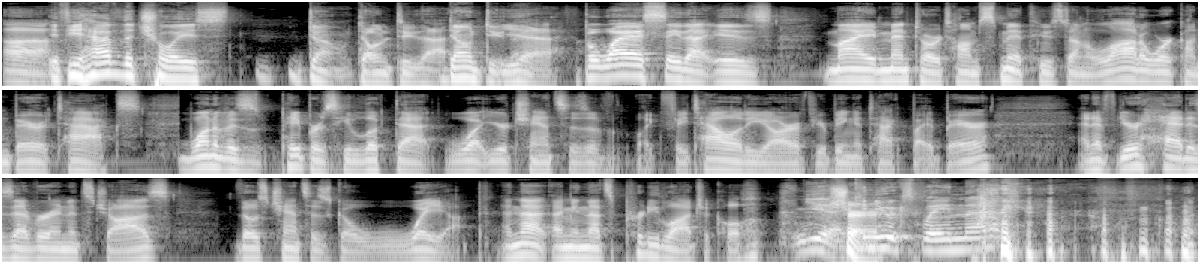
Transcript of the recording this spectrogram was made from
Uh, if you have the choice, don't. don't do that. Don't do that. Yeah. But why I say that is my mentor, Tom Smith, who's done a lot of work on bear attacks, one of his papers, he looked at what your chances of like fatality are if you're being attacked by a bear. And if your head is ever in its jaws, those chances go way up. And that, I mean, that's pretty logical. Yeah. Sure. Can you explain that?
